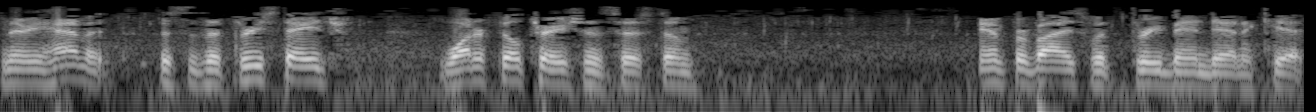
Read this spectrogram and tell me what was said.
There you have it. This is a three-stage water filtration system improvised with three bandana kit.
